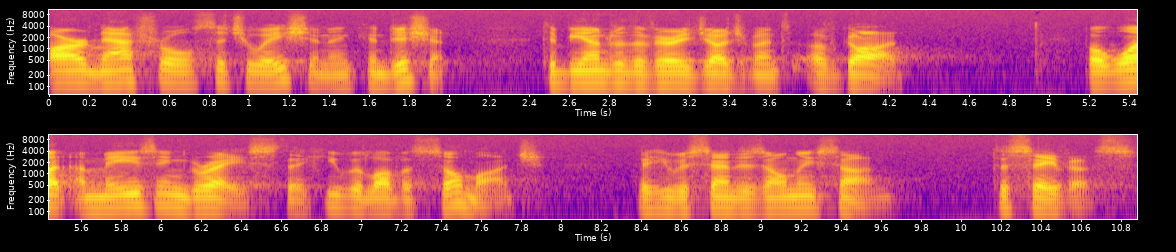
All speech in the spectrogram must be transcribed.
our natural situation and condition, to be under the very judgment of God. But what amazing grace that he would love us so much that he would send his only son to save us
